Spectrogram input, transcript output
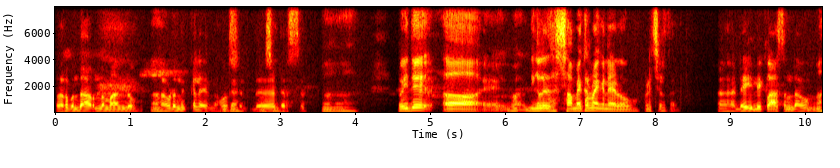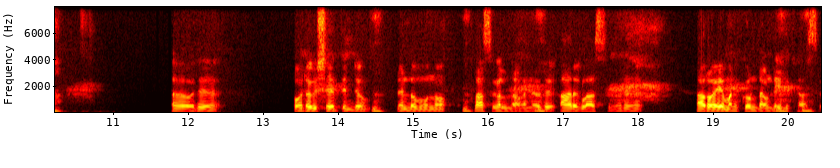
അതോടൊപ്പം ദാറുലമാനിലും അവിടെ നിൽക്കലായിരുന്നു ഹോസ്റ്റൽ ദർസ്. ഇത് നിങ്ങൾ സമയക്രമം എങ്ങനെയായിരുന്നു പഠിച്ചെടുത്ത് ഡെയിലി ക്ലാസ് ഉണ്ടാവും. ഒരു ഓരോ വിഷയത്തിന്റെയും രണ്ടോ മൂന്നോ. ക്ലാസ്സുകൾ ഉണ്ടാവും. അങ്ങനെ ഒരു ആറ് ക്ലാസ് ഒരു ആറോ ഏഴോ മണിക്കൂർ ഉണ്ടാവും ഡെയിലി ക്ലാസ്.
